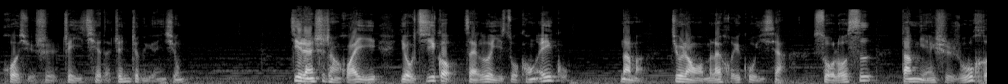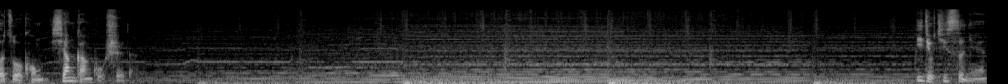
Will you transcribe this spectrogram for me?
或许是这一切的真正元凶。既然市场怀疑有机构在恶意做空 A 股，那么就让我们来回顾一下索罗斯当年是如何做空香港股市的。一九七四年，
